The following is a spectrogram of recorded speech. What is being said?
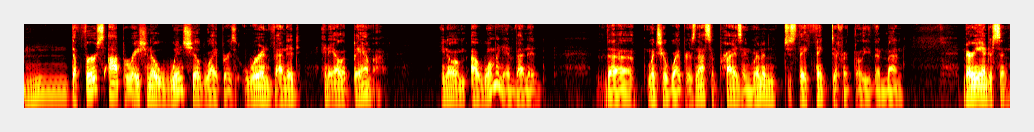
Mm, the first operational windshield wipers were invented in Alabama. You know, a woman invented the windshield wipers. Not surprising. Women just they think differently than men. Mary Anderson,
